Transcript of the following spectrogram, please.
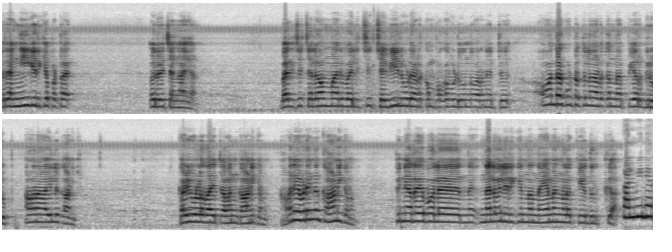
ഒരു അംഗീകരിക്കപ്പെട്ട ഒരു ചങ്ങായിയാണ്. വലിച്ച് ചിലവന്മാർ വലിച്ച് ചെവിയിലൂടെ അടക്കം പുക വിടുമെന്ന് പറഞ്ഞിട്ട് അവന്റെ കൂട്ടത്തിൽ നടക്കുന്ന പിയർ ഗ്രൂപ്പ് അവൻ അതിൽ കാണിക്കും. കഴിവുള്ളതായിട്ട് അവൻ കാണിക്കണം. അവൻ എവിടെയെങ്കിലും കാണിക്കണം. പിന്നെ അതേപോലെ നിലവിലിരിക്കുന്ന നിയമങ്ങളൊക്കെ എതിർക്കുക. കൺവീനർ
